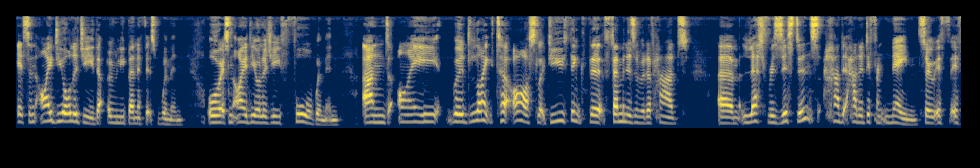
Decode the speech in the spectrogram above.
it's an ideology that only benefits women, or it's an ideology for women and I would like to ask, like, do you think that feminism would have had um, less resistance had it had a different name? So if if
